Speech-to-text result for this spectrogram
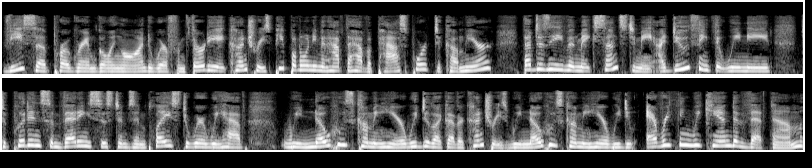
visa program going on to where from 38 countries, people don't even have to have a passport to come here. That doesn't even make sense to me. I do think that we need to put in some vetting systems in place to where we have, we know who's coming here. We do like other countries. We know who's coming here. We do everything we can to vet them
